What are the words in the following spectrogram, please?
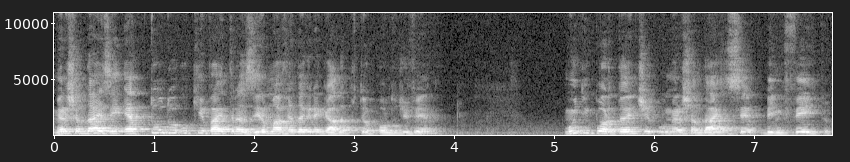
Merchandising é tudo o que vai trazer uma venda agregada para o teu ponto de venda. Muito importante o merchandising ser bem feito,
